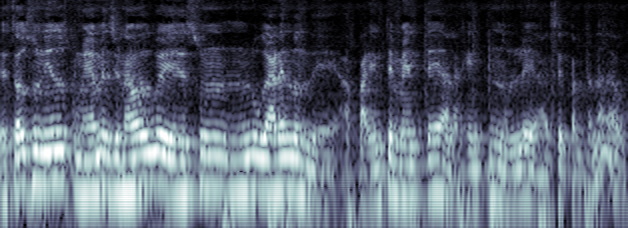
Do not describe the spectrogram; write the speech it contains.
Estados Unidos, como ya mencionabas, güey, es un, un lugar en donde aparentemente a la gente no le hace falta nada, güey.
